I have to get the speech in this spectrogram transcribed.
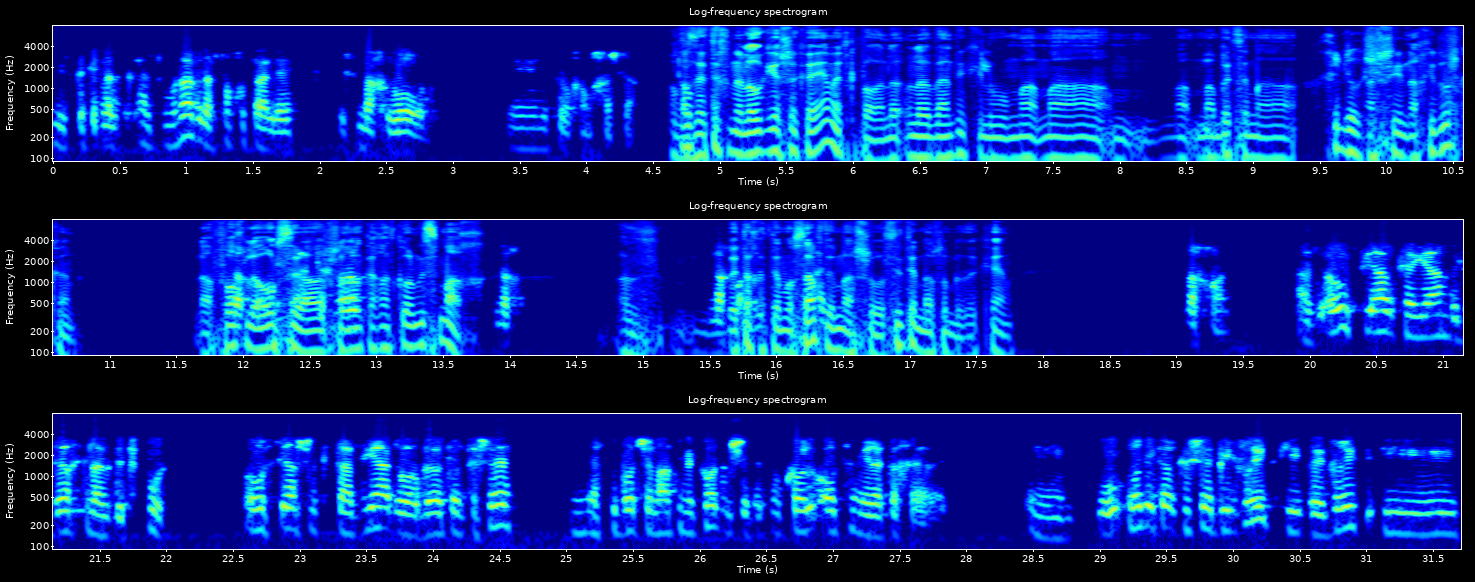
להסתכל על תמונה ולהפוך אותה למסמך וורד. אה, לצורך המחשה. אבל זו טכנולוגיה שקיימת כבר, לא, לא הבנתי כאילו מה בעצם החידוש כאן. להפוך נכון, לאורסר אפשר לקחת כל מסמך. נכון. אז נכון. בטח אתם הוספתם משהו, עשיתם משהו בזה, כן. נכון. אז OCR קיים בדרך כלל בדפוס. OCR של כתב יד הוא הרבה יותר קשה, מהסיבות שאמרתי מקודם, שבעצם כל אות נראית אחרת. אה, הוא עוד יותר קשה בעברית, כי בעברית היא...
